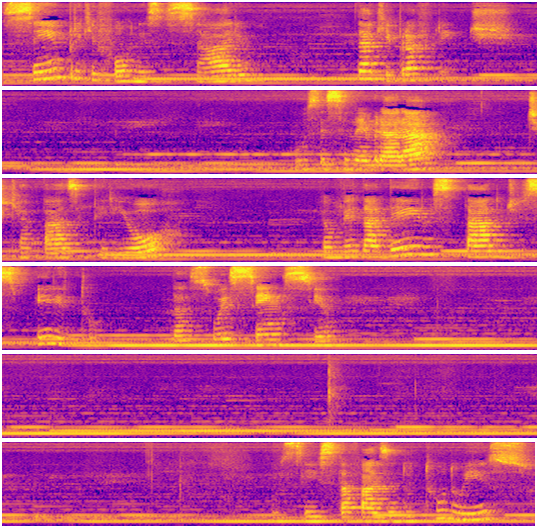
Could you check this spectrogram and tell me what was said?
Sempre que for necessário, daqui para frente. Você se lembrará de que a paz interior é o verdadeiro estado de espírito da sua essência. Está fazendo tudo isso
